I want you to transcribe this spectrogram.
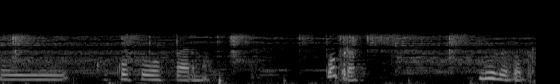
І кокосова ферма. Добре? Дуже добре.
